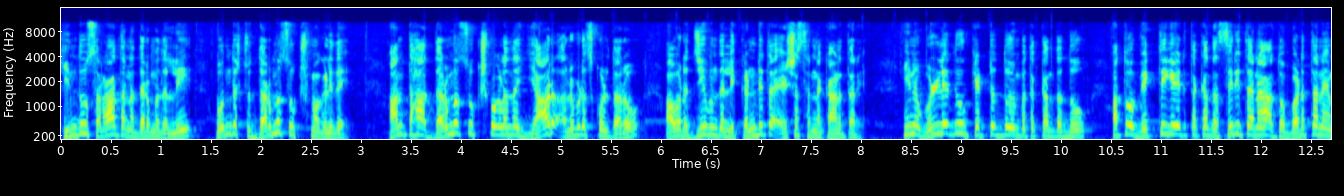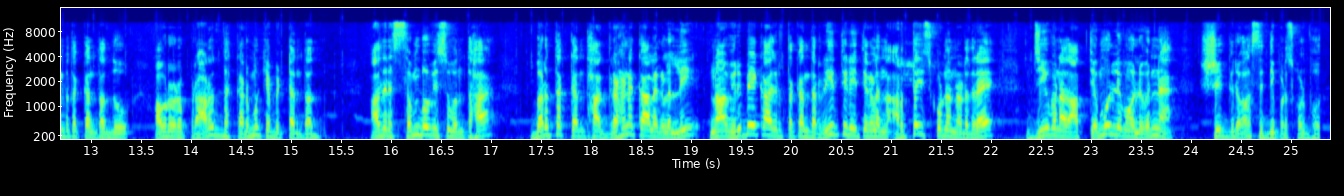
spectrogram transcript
ಹಿಂದೂ ಸನಾತನ ಧರ್ಮದಲ್ಲಿ ಒಂದಷ್ಟು ಧರ್ಮ ಸೂಕ್ಷ್ಮಗಳಿದೆ. ಅಂತಹ ಧರ್ಮ ಸೂಕ್ಷ್ಮಗಳನ್ನು ಯಾರು ಅಳವಡಿಸ್ಕೊಳ್ತಾರೋ ಅವರ ಜೀವನದಲ್ಲಿ ಖಂಡಿತ ಯಶಸ್ಸನ್ನು ಕಾಣ್ತಾರೆ. ಇನ್ನು ಒಳ್ಳೆಯದು ಕೆಟ್ಟದ್ದು ಎಂಬತಕ್ಕಂಥದ್ದು ಅಥವಾ ವ್ಯಕ್ತಿಗೆ ಇರತಕ್ಕಂಥ ಸಿರಿತನ ಅಥವಾ ಬಡತನ ಎಂಬತಕ್ಕಂಥದ್ದು ಅವರವರ ಪ್ರಾರಬ್ಧ ಕರ್ಮಕ್ಕೆ ಬಿಟ್ಟಂಥದ್ದು. ಆದರೆ ಸಂಭವಿಸುವಂತಹ ಬರತಕ್ಕಂತಹ ಗ್ರಹಣ ಕಾಲಗಳಲ್ಲಿ ನಾವು ಇರಬೇಕಾಗಿರ್ತಕ್ಕಂಥ ರೀತಿ ನೀತಿಗಳನ್ನು ಅರ್ಥೈಸಿಕೊಂಡು ನಡೆದರೆ ಜೀವನದ ಅತ್ಯಮೂಲ್ಯ ಮೌಲ್ಯವನ್ನು ಶೀಘ್ರವಾಗಿ ಸಿದ್ಧಿಪಡಿಸ್ಕೊಳ್ಬಹುದು.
